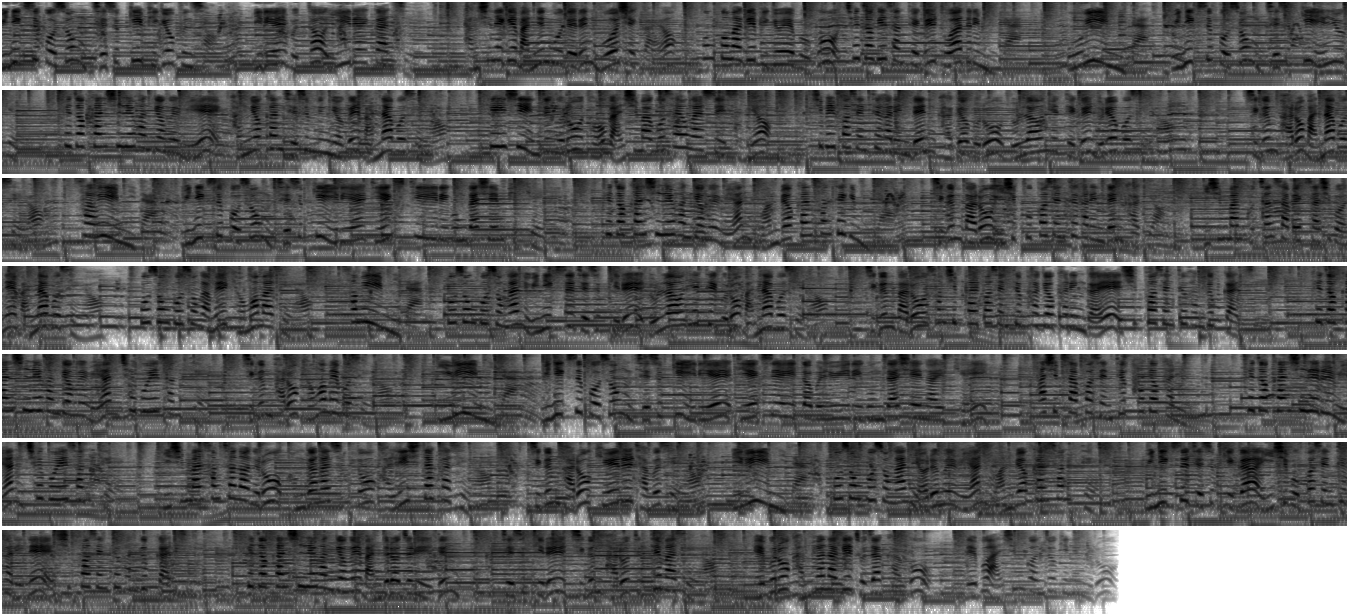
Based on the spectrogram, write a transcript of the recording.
위닉스 보송 제습기 비교 분석 1일부터 2일까지 당신에게 맞는 모델은 무엇일까요? 꼼꼼하게 비교해보고 최적의 선택을 도와드립니다. 5위입니다. 위닉스 보송 제습기 161 쾌적한 실내 환경을 위해 강력한 제습 능력을 만나보세요. KC 인증으로 더욱 안심하고 사용할 수 있으며 11% 할인된 가격으로 놀라운 혜택을 누려보세요. 지금 바로 만나보세요. 4위입니다. 위닉스 보송 제습기 121 DXT120-MPK 쾌적한 실내 환경을 위한 완벽한 선택입니다. 지금 바로 29% 할인된 가격 209,440원에 만나보세요. 뽀송뽀송함을 경험하세요. 3위입니다. 뽀송뽀송한 위닉스 제습기를 놀라운 혜택으로 만나보세요. 지금 바로 38% 파격 할인가에 10% 환급까지 쾌적한 실내 환경을 위한 최고의 선택 지금 바로 경험해보세요. 2위입니다. 위닉스 보송 제습기 1위의 DXAW120-NYK 44% 파격 할인 쾌적한 실내를 위한 최고의 선택 20만 3천원으로 건강한 습도 관리 시작하세요. 지금 바로 기회를 잡으세요. 1위입니다. 뽀송뽀송한 여름을 위한 완벽한 선택 위닉스 제습기가 25% 할인에 10% 환급까지 쾌적한 실내 환경을 만들어줄 1등 제습기를 지금 바로 득템하세요. 앱으로 간편하게 조작하고 내부 안심 건조 기능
